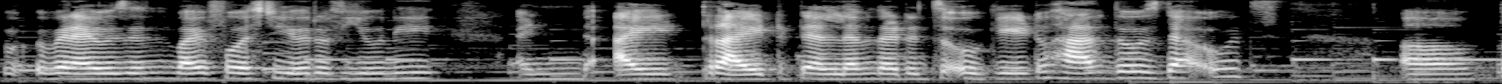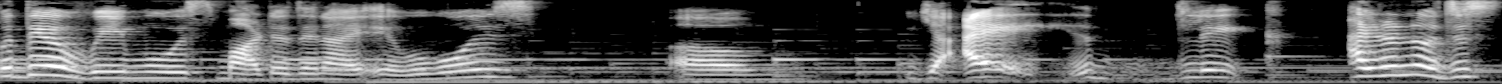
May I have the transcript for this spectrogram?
when I was in my first year of uni, and I try to tell them that it's okay to have those doubts. Um, but they are way more smarter than I ever was. Um, yeah, I like, I don't know, just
